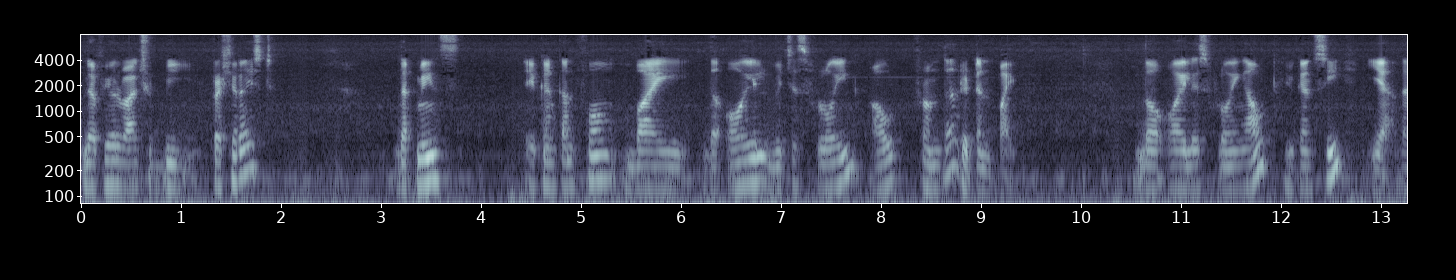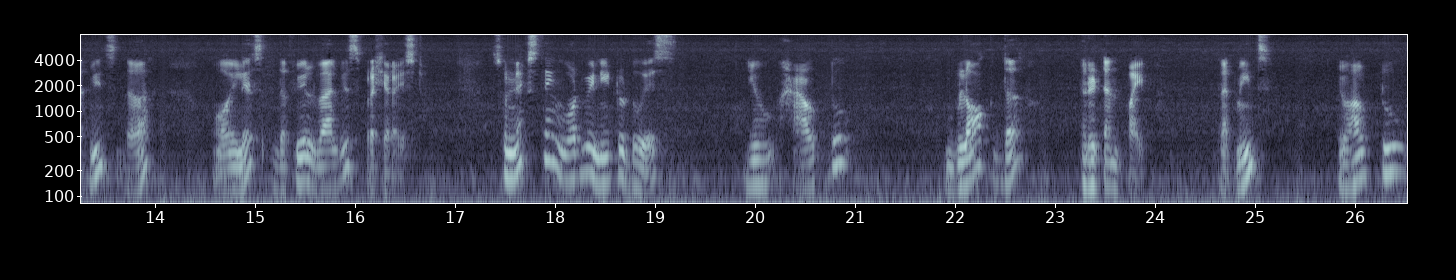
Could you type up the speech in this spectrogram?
The fuel valve should be pressurized that means you can confirm by the oil which is flowing out from the return pipe. The oil is flowing out you can see yeah that means the oil is the fuel valve is pressurized. So next thing what we need to do is you have to block the return pipe. That means you have to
